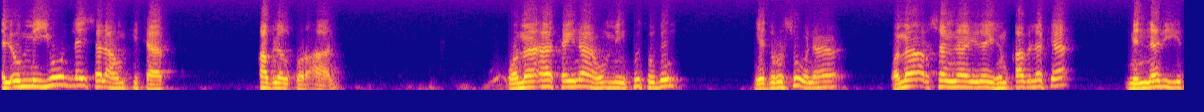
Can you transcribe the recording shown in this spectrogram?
فالأميون ليس لهم كتاب قبل القرآن وما آتيناهم من كتب يدرسونها وما أرسلنا إليهم قبلك من نذير.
